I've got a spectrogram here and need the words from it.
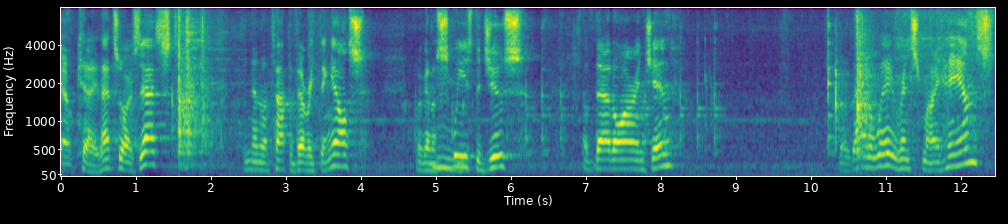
Okay, that's our zest. And then on top of everything else, we're going to mm. squeeze the juice of that orange in. Throw that away, rinse my hands,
